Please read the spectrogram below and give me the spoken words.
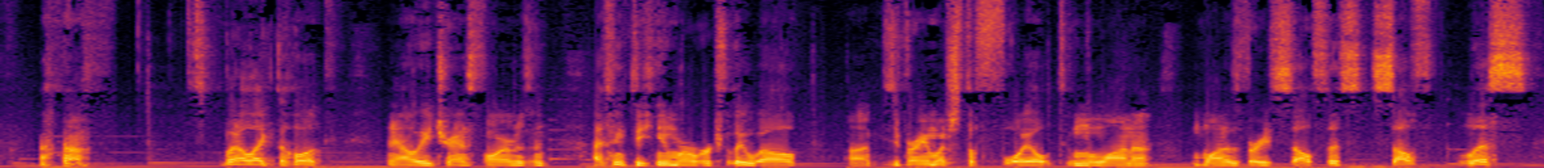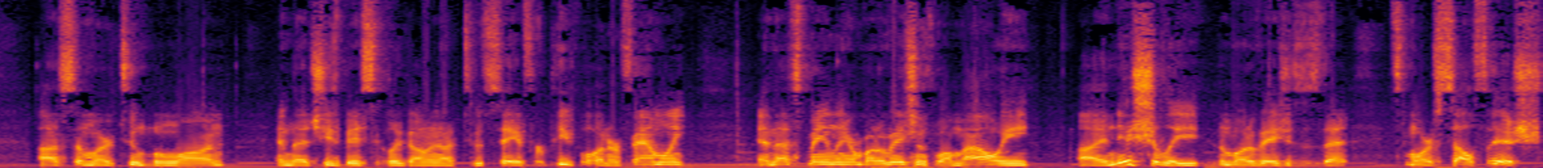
but I like the hook and how he transforms, and I think the humor works really well. Um, he's very much the foil to Moana. Moana is very selfless, selfless, uh, similar to Mulan, and that she's basically going out to save her people and her family, and that's mainly her motivations. While Maui, uh, initially, the motivations is that it's more selfish,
